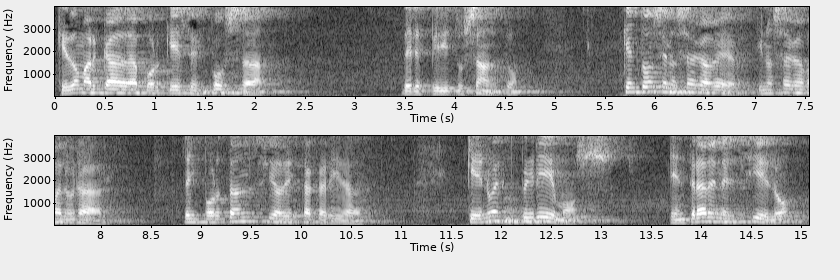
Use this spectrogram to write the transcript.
quedó marcada porque es esposa del Espíritu Santo, que entonces nos haga ver y nos haga valorar la importancia de esta caridad. Que no esperemos entrar en el cielo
